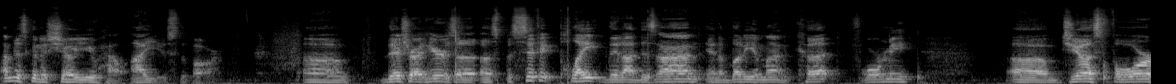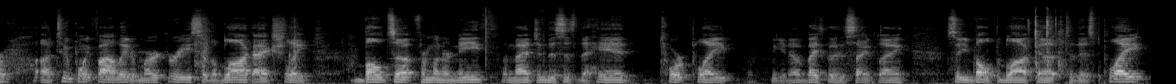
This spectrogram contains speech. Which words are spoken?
I'm just going to show you how I use the bar. Um, this right here is a, a, specific plate that I designed and a buddy of mine cut for me um, just for a 2.5 liter mercury. So the block actually bolts up from underneath. Imagine this is the head torque plate, you know, basically the same thing. So you bolt the block up to this plate,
